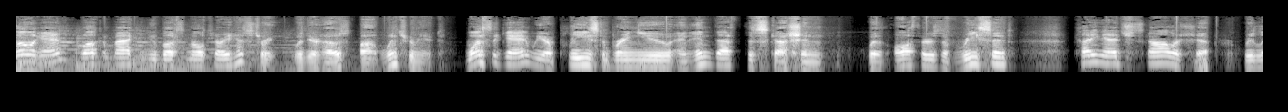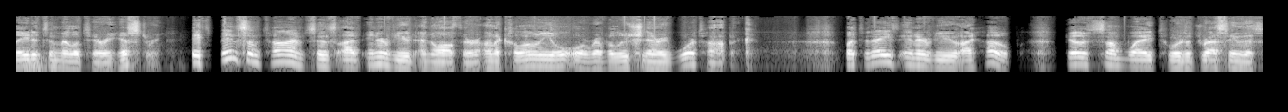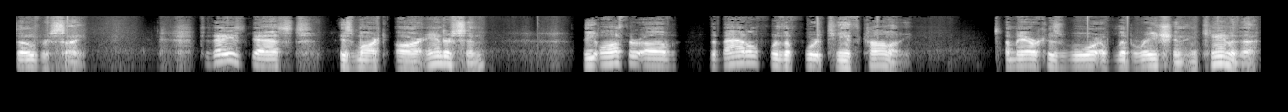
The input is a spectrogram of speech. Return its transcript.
Hello again. Welcome back to New Books Military History with your host, Bob Wintermute. Once again, we are pleased to bring you an in depth discussion with authors of recent cutting edge scholarship related to military history. It's been some time since I've interviewed an author on a colonial or Revolutionary War topic. But today's interview, I hope, goes some way toward addressing this oversight. Today's guest is Mark R. Anderson, the author of The Battle for the 14th Colony America's War of Liberation in Canada,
